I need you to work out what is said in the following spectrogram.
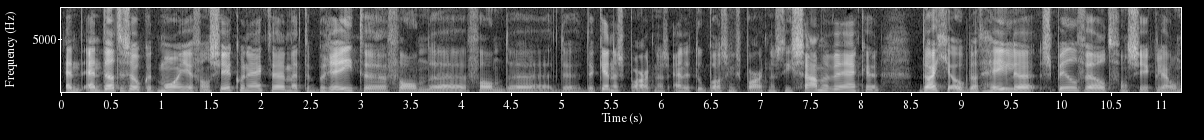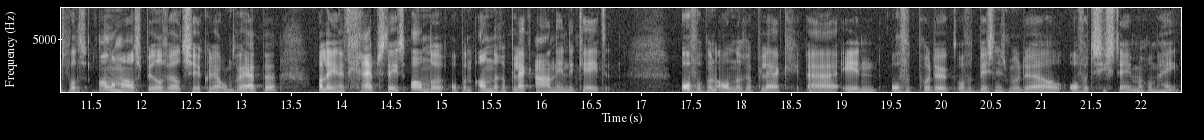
en, en dat is ook het mooie van ShareConnect, hè, met de breedte van, de, van de, de, de kennispartners en de toepassingspartners die samenwerken, dat je ook dat hele speelveld van circulair ontwerpen, het is allemaal speelveld circulair ontwerpen, alleen het grijpt steeds ander, op een andere plek aan in de keten of op een andere plek uh, in of het product of het businessmodel of het systeem eromheen.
